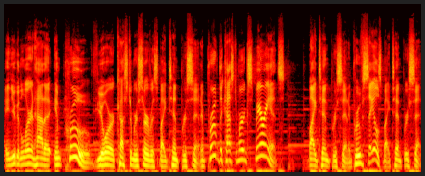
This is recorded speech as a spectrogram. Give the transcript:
and you can learn how to improve your customer service by 10%, improve the customer experience by 10%, improve sales by 10%.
